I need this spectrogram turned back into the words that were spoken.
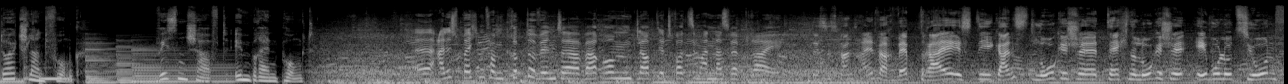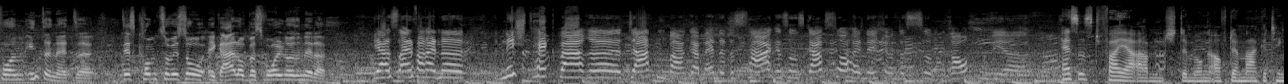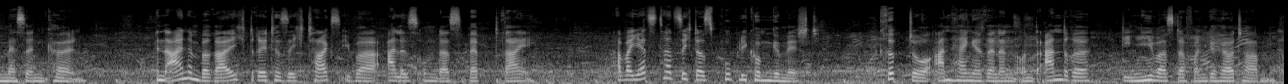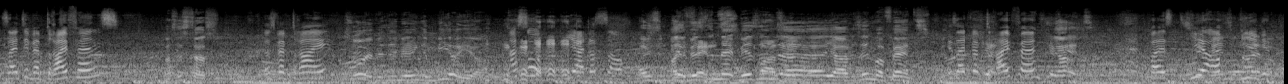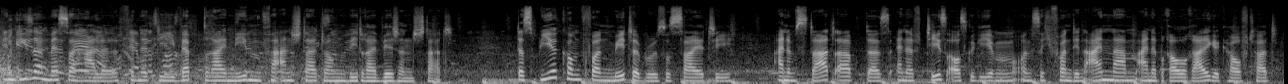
Deutschlandfunk. Wissenschaft im Brennpunkt. Äh, alle sprechen vom Kryptowinter. Warum glaubt ihr trotzdem an das Web 3? Das ist ganz einfach. Web 3 ist die ganz logische technologische Evolution von Internet. Das kommt sowieso, egal ob wir es wollen oder nicht. Ja, es ist einfach eine nicht hackbare Datenbank am Ende des Tages und es gab es vorher nicht und das brauchen wir. Es ist Feierabendstimmung auf der Marketingmesse in Köln. In einem Bereich drehte sich tagsüber alles um das Web 3. Aber jetzt hat sich das Publikum gemischt. Krypto-Anhängerinnen und andere, die nie was davon gehört haben. Seid ihr Web 3-Fans? Was ist das? Das Web 3? So, wir sind wegen dem Bier hier. Achso, ja, das ist auch. Also wir sind, wir sind, äh, ja, wir sind mal Fans. Ihr seid Web 3-Fans? Ja. Weil es hier auch Bier gibt. In dieser Messehalle findet die Web 3 Nebenveranstaltung W3 Vision statt. Das Bier kommt von Metabrew Society, einem Start-up, das NFTs ausgegeben und sich von den Einnahmen eine Brauerei gekauft hat.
